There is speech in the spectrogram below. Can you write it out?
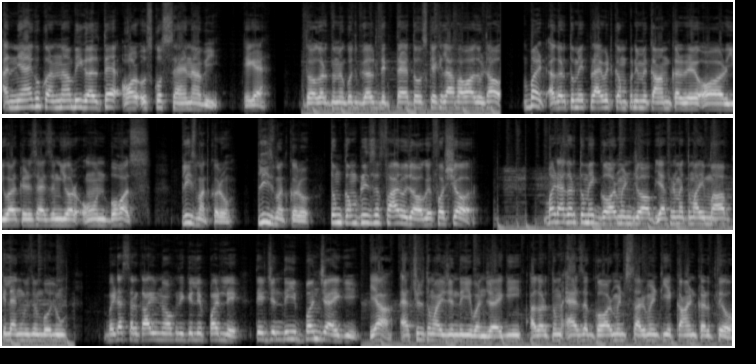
अन्याय को करना भी गलत है और उसको सहना भी, ठीक है? तो अगर तुम्हें कुछ गलत दिखता है तो उसके खिलाफ आवाज़ उठाओ। बट अगर तुम एक प्राइवेट कंपनी में काम कर रहे हो और you are criticising your own boss please मत करो प्लीज़ मत करो। तुम कंपनी से फायर हो जाओगे फॉर श्योर बट अगर तुम एक गवर्नमेंट जॉब या फिर मैं तुम्हारी माँ बाप की लैंग्वेज में बोलूँ, बेटा सरकारी नौकरी के लिए पढ़ ले, तेरी ज़िंदगी बन जाएगी। या एक्चुअली तुम्हारी ज़िंदगी बन जाएगी। अगर तुम एज अ गवर्नमेंट सर्वेंट ये कांड करते हो,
